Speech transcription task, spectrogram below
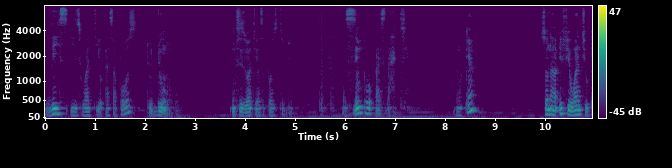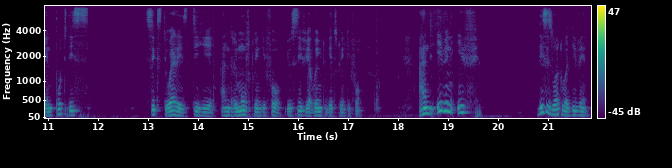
This is what you are supposed to do. This is what you are supposed to do. As simple as that okay so now if you want you can put this 60 where is t here and remove 24 you see if you are going to get 24 and even if this is what we're given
